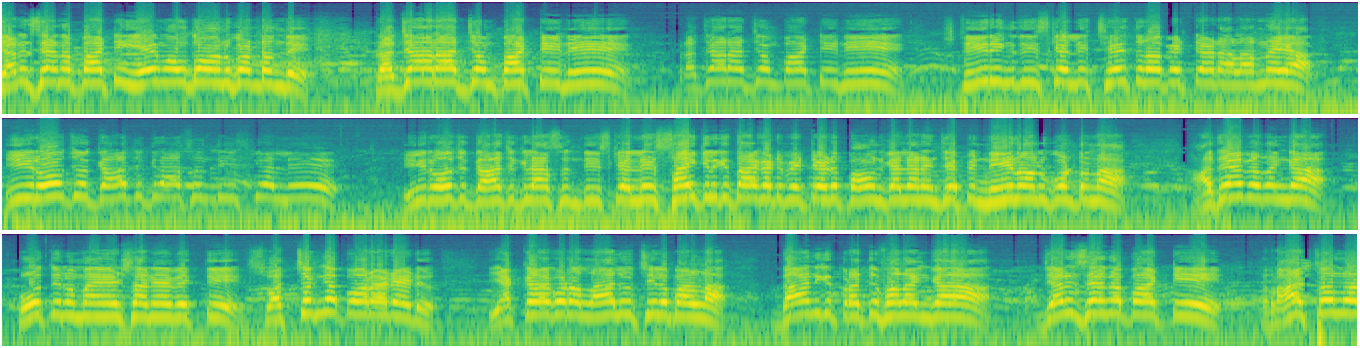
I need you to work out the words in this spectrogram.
జనసేన పార్టీ ఏమవుదాం అనుకుంటుంది. ప్రజారాజ్యం పార్టీని ప్రజారాజ్యం పార్టీని స్టీరింగ్ తీసుకెళ్ళి చేతిలో పెట్టాడు వాళ్ళ అన్నయ్య. ఈ రోజు గాజు గ్లాసును తీసుకెళ్ళి ఈ రోజు గాజు గ్లాసును తీసుకెళ్ళి సైకిల్కి తాకట్టు పెట్టాడు పవన్ కళ్యాణ్ అని చెప్పి నేను అనుకుంటున్నా. అదే విధంగా పోతిన మహేష్ అనే వ్యక్తి స్వచ్ఛంగా పోరాడాడు. ఎక్కడ కూడా లాలూచీలు పడలా దానికి ప్రతిఫలంగా జనసేన పార్టీ రాష్ట్రంలో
